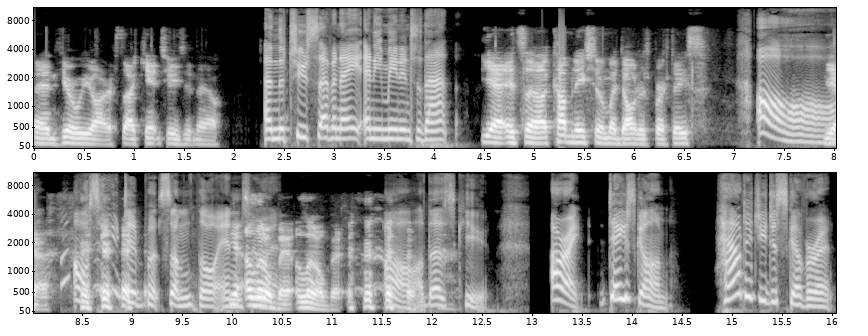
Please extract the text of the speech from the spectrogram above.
and here we are. So I can't change it now. And the two seven eight, any meaning to that? Yeah, it's a combination of my daughter's birthdays. Oh, yeah. oh, so you did put some thought into it. yeah, a little it. bit, a little bit. oh, that's cute. All right, Days Gone. How did you discover it,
